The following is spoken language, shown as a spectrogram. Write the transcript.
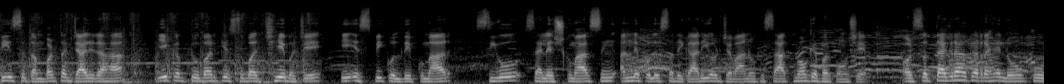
30 सितंबर तक जारी रहा। 1 अक्टूबर की सुबह छह बजे एएसपी कुलदीप कुमार सीओ शैलेश कुमार सिंह, अन्य पुलिस अधिकारी और जवानों के साथ मौके पर पहुँचे और सत्याग्रह कर रहे लोगों को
